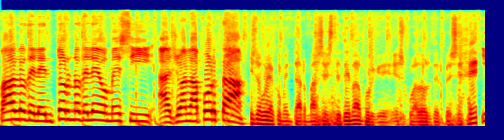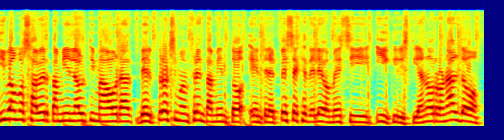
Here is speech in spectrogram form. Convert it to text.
Palo del entorno de Leo Messi a Joan Laporta. No voy a comentar más este tema porque es jugador del PSG. Y vamos a ver también la última hora del próximo enfrentamiento entre el PSG de Leo Messi y Cristiano Ronaldo.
